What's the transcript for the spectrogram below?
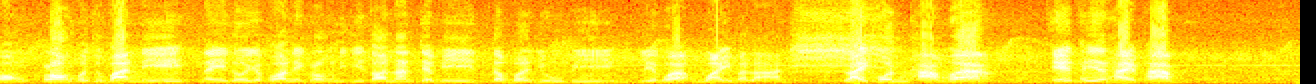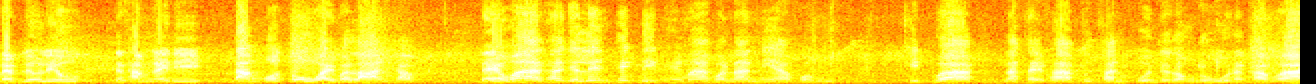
ของกล้องปัจจุบันนี้ในโดยเฉพาะในกล้องดิจิตอลนั้นจะมี WB เรียกว่าไวบาลานซ์หลายคนถามว่า เอ๊ะถ้าจะถ่ายภาพแบบเร็วๆ จะทำไงดีตั้งออโต้ไวบาลานซ์ครับ แต่ว่าถ้าจะเล่นเทคนิคให้มากกว่านั้นเนี่ยผมคิดว่านักถ่ายภาพทุกท่านควรจะต้องรู้นะครับว่า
